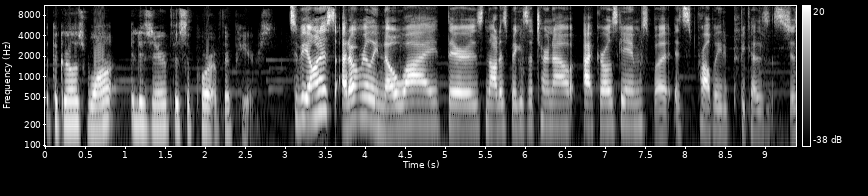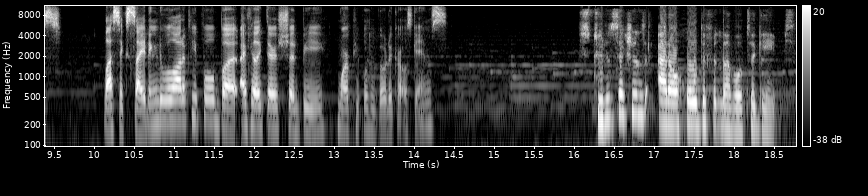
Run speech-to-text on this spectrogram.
but the girls want and deserve the support of their peers. To be honest, I don't really know why there's not as big as a turnout at girls' games, but it's probably because it's just less exciting to a lot of people, but I feel like there should be more people who go to girls' games. Student sections add a whole different level to games.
